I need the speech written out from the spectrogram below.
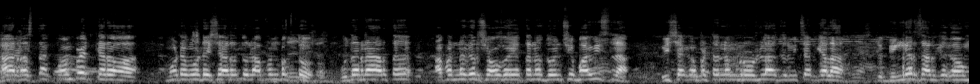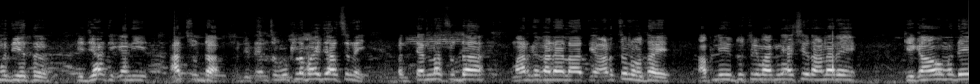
हा रस्ता कॉम्पॅक्ट करावा. मोठ्या मोठ्या शहरातून आपण बघतो. उदाहरणार्थ आपण नगर शेवगाव येताना दोनशे बावीसला विशाखापट्टणम रोडला जर विचार केला तर भिंगर सारखं गावामध्ये येतं की ज्या ठिकाणी आज सुद्धा म्हणजे त्यांचं उठलं पाहिजे असं नाही. पण त्यांना सुद्धा मार्ग काढायला ती अडचण होत आहे. आपली दुसरी मागणी अशी राहणार आहे की गावामध्ये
